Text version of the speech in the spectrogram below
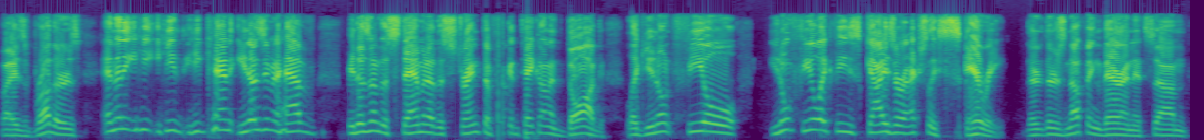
by his brothers. And then he he he, he can't he doesn't even have he doesn't have the stamina the strength to fucking take on a dog. Like you don't feel you don't feel like these guys are actually scary. There, there's nothing there, and it's um,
